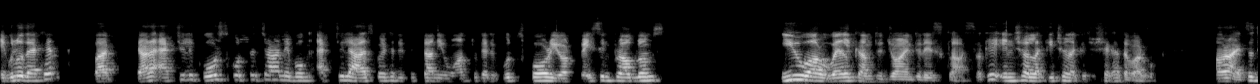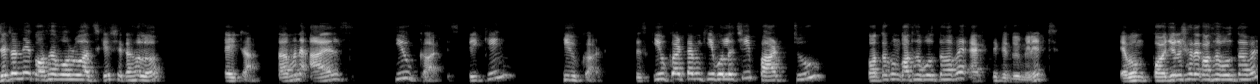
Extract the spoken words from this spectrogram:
এগুলো দেখেন। বাট যারা অ্যাকচুয়ালি কোর্স করতে চান এবং অ্যাকচুয়ালি আইএলস পরীক্ষা দিতে চান you want to get a good score you are facing problems you are welcome to join to this class okay ইনশাল্লাহ কিছু না কিছু শেখাতে পারব। অলরাইট তো যেটা নিয়ে কথা বলব আজকে সেটা হলো এইটা। তার মানে IELTS cue card, speaking cue card. Cue কার্ডটা আমি কি বলেছি? পার্ট টু, কতক্ষণ কথা বলতে হবে? এক থেকে দুই মিনিট। এবং কয়জনের সাথে কথা বলতে হবে?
